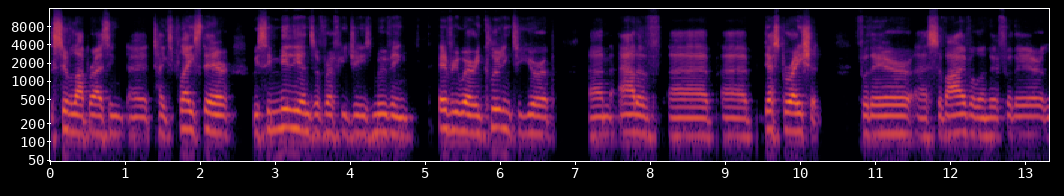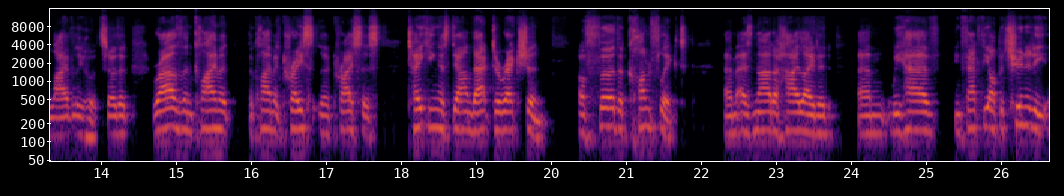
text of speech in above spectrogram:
the civil uprising takes place there. We see millions of refugees moving everywhere, including to Europe, um, out of uh, uh, desperation for their uh, survival and their, for their livelihood. So that rather than climate, the climate crisis, the crisis taking us down that direction of further conflict, um, as Nada highlighted, um, we have, in fact, the opportunity,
